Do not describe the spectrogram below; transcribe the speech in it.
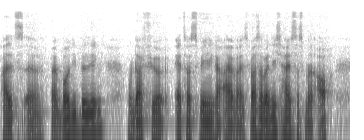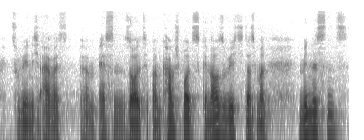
als äh, beim Bodybuilding und dafür etwas weniger Eiweiß. Was aber nicht heißt, dass man auch zu wenig Eiweiß ähm, essen sollte. Beim Kampfsport ist es genauso wichtig, dass man mindestens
